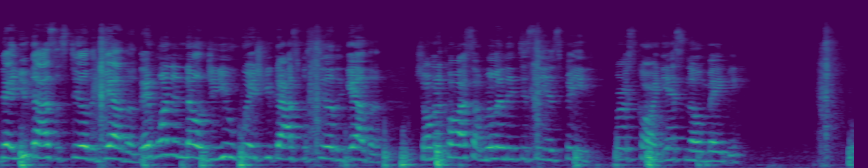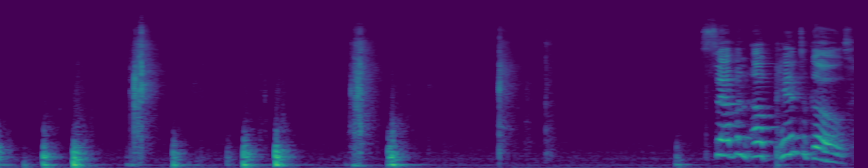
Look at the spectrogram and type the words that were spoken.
that you guys are still together? They want to know, do you wish you guys were still together? Show me the cards. I really need to see and speak. First card, yes, no, maybe. Seven of Pentacles.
